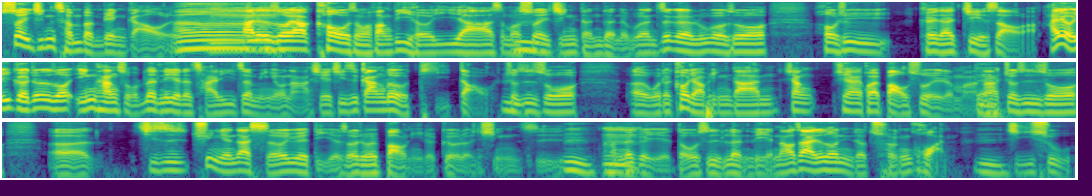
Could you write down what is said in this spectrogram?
税金成本变高了。嗯，他就是说要扣什么房地合一啊，什么税金等等的部分。这个如果说后续可以再介绍了。还有一个就是说，银行所认列的财力证明有哪些？其实刚刚都有提到，嗯就是说，呃，我的扣缴凭单，像现在快报税了嘛，那就是说，呃，其实去年在十二月底的时候就会报你的个人薪资。嗯啊，那个也都是认列，然后再来就是说你的存款嗯基数，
